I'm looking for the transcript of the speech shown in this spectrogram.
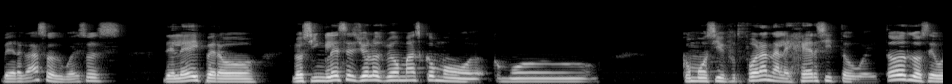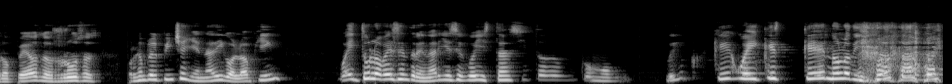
vergazos, güey. Eso es de ley, pero los ingleses yo los veo más como, como, como si fu- fueran al ejército, güey. Todos los europeos, los rusos. Por ejemplo, el pinche Gennady Golovkin, güey, tú lo ves entrenar y ese güey está así todo como, güey, ¿qué, güey? ¿Qué, qué? No lo disfruta, güey.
